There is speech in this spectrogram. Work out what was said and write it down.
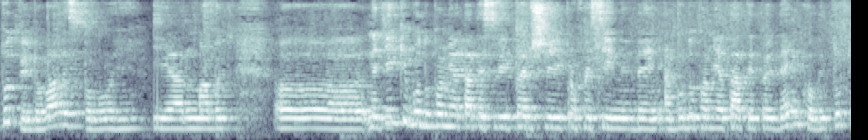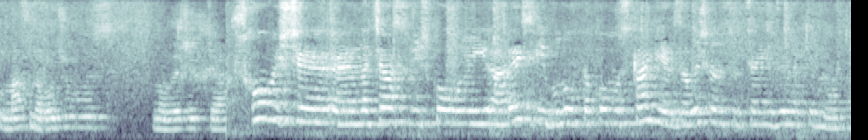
тут відбувались пологи. Я, мабуть, е, не тільки буду пам'ятати свій перший професійний день, а буду пам'ятати той день, коли тут у нас народжувалось нове життя. Сховище е, на час військової агресії було в такому стані, як залишилася ця єдина кімната.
